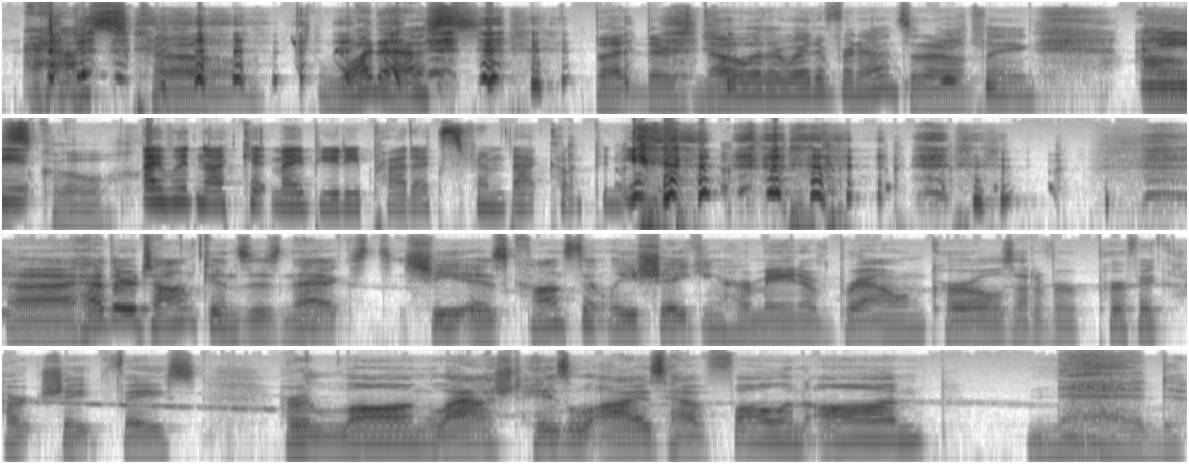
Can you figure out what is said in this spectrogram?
ASCO. One S, but there's no other way to pronounce it, I don't think. I- ASCO. I would not get my beauty products from that company. Uh, Heather Tompkins is next. She is constantly shaking her mane of brown curls out of her perfect heart shaped face. Her long, lashed hazel eyes have fallen on Ned.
